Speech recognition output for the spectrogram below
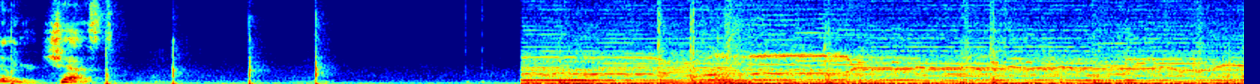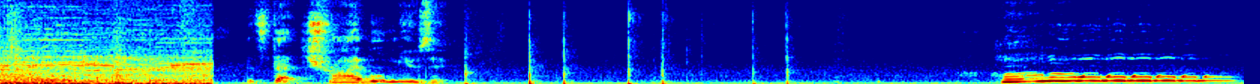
Beat on your chest. It's that tribal music.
